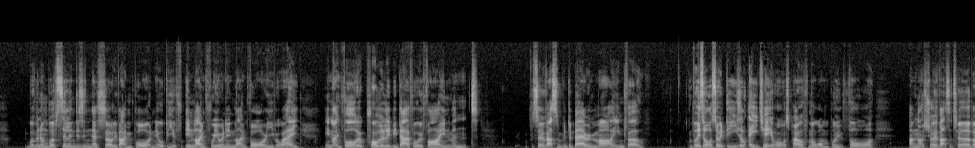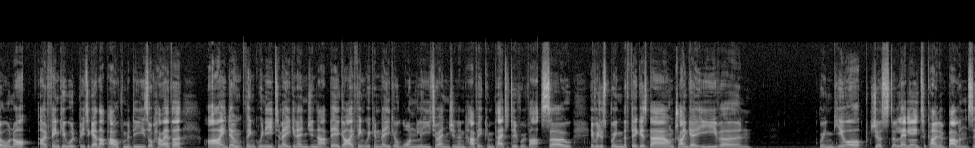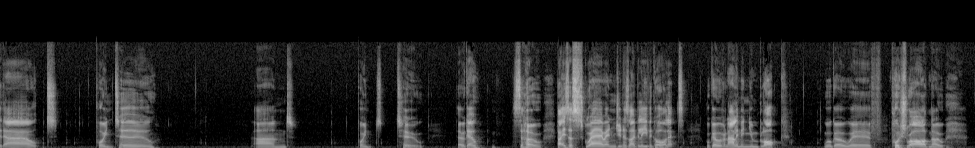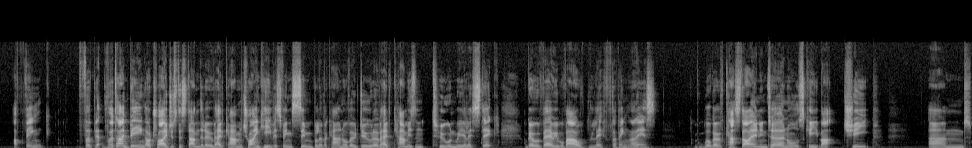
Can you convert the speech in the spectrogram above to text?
But the number of cylinders isn't necessarily that important. It'll be inline 3 or an inline 4 either way. Inline 4 will probably be better for refinement. So that's something to bear in mind though. There is also a diesel, 88 horsepower from a 1.4 I'm not sure if that's a turbo or not. I think it would be to get that power from a diesel. However, I don't think we need to make an engine that big. I think we can make a 1 litre engine and have it competitive with that. So, if we just bring the figures down, try and get it even, bring you up just a little to kind of balance it out. Point 2 and point 2. There we go. So, that is a square engine, as I believe they call it. We'll go with an aluminium block. We'll go with push rod. No, I think for, for the time being, I'll try just the standard overhead cam try and keep this thing simple if I can, although dual overhead cam isn't too unrealistic. We'll go with variable valve lift, I think that is. We'll go with cast iron internals, keep that cheap. And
